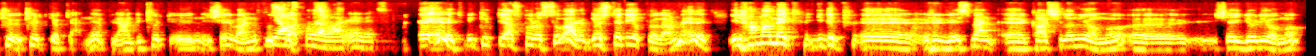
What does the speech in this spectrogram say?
Kürt kökenli falan Kürt e, şey var nüfus Diaspora var. Diaspora var evet. E, evet bir Kürt diasporası var. Gösteri yapıyorlar mı? Evet. İlham Ahmet gidip e, resmen e, karşılanıyor mu? E, şey görüyor mu?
